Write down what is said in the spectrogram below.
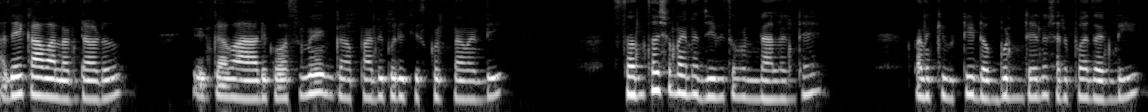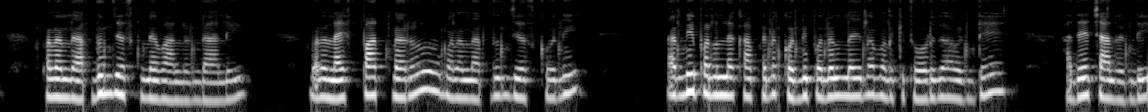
అదే కావాలంటాడు. ఇంకా వాడి కోసమే ఇంకా పానీపూరి తీసుకుంటున్నామండి. సంతోషమైన జీవితం ఉండాలంటే మనకి ఉట్టి డబ్బు ఉంటేనే సరిపోదండి. మనల్ని అర్థం చేసుకునే వాళ్ళు ఉండాలి. మన లైఫ్ పార్ట్నరు మనల్ని అర్థం చేసుకొని అన్ని పనుల్లో కాకపోయినా కొన్ని పనుల్లో అయినా మనకి తోడుగా ఉంటే అదే చాలండి.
